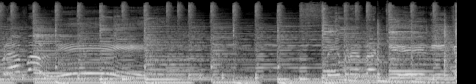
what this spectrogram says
pra valer. Lembra daquele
